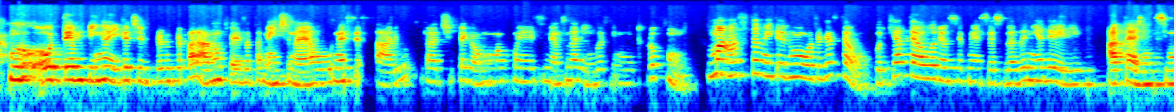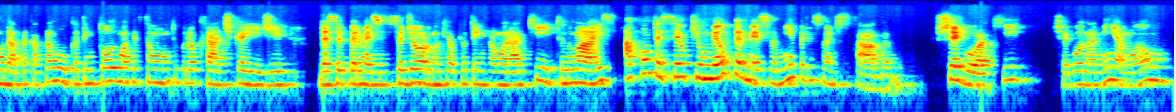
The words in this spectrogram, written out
o, o tempinho aí que eu tive para me preparar não foi exatamente né, o necessário para te pegar um conhecimento na língua assim, muito profundo. Mas também teve uma outra questão, porque até o Lourenço reconhecer a cidadania dele, até a gente se mudar para cá para Luca, tem toda uma questão muito burocrática aí de desse permesso de sojourno, que é o que eu tenho para morar aqui e tudo mais. Aconteceu que o meu permesso, a minha permissão de estado, chegou aqui, chegou na minha mão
